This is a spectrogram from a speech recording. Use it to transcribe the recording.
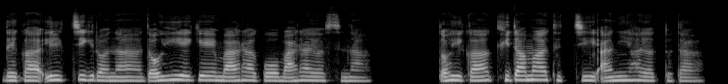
내가 일찍 일어나 너희에게 말하고 말하였으나 너희가 귀담아 듣지 아니하였도다.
